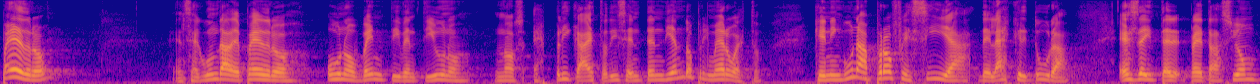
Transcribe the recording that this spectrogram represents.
Pedro, en segunda de Pedro 1, 20 y 21, nos explica esto. Dice, entendiendo primero esto, que ninguna profecía de la Escritura es de interpretación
